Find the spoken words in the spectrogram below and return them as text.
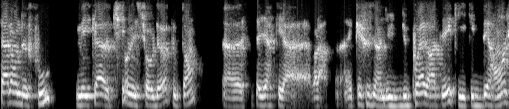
talent de fou, mais qui a chip on his shoulder tout le temps. Euh, C'est-à-dire qu'il a voilà quelque chose du, du poil à gratter qui, qui le dérange.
